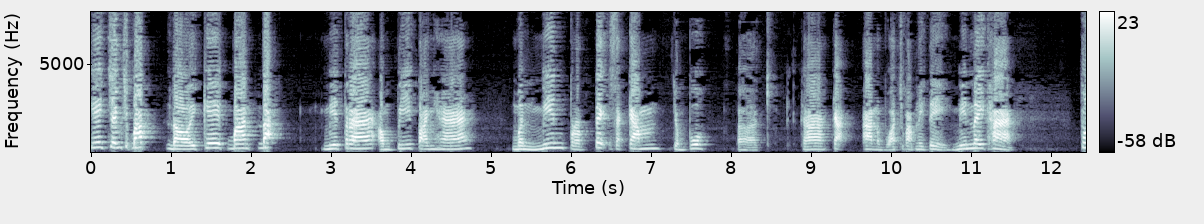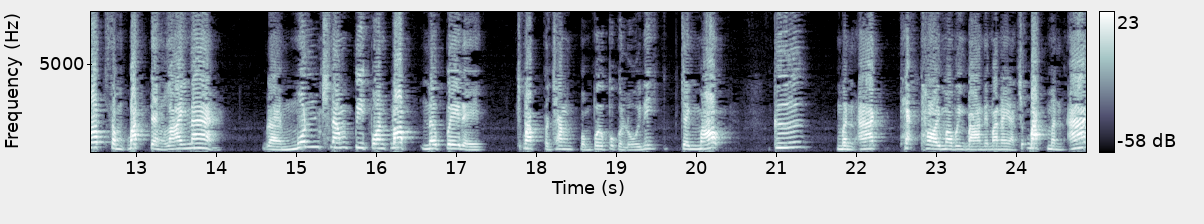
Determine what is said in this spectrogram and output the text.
គេចេញច្បាប់ ដោយគេបានដាក់មេត្រាអំពីបញ្ហា មិនមានប្រតិសកម្មចំពោះការកអនុវត្តច្បាប់នេះទេ មានន័យថាទ្រព្យសម្បត្តិទាំងឡាយណា ដែលមុនឆ្នាំ2010នៅពេលដែលច្បាប់ប្រឆាំងបំពើពុករលួយនេះចេញមកគឺមិនអាចធាក់ថយមកវិញបានទេបានន័យថាច្បាប់មិនអាច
